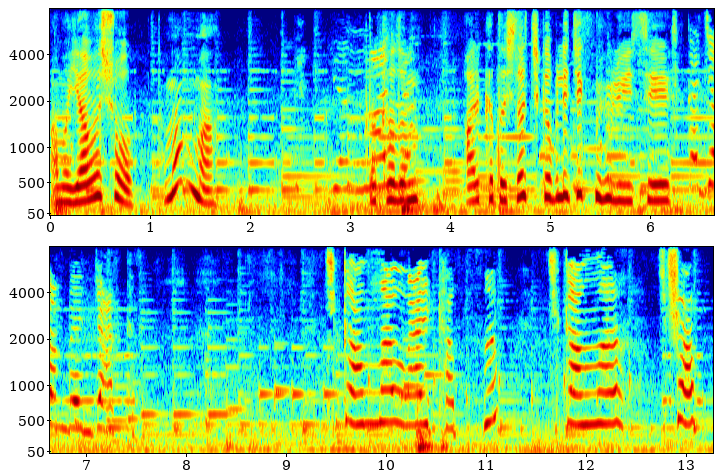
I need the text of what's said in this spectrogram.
Ama yavaş ol. Tamam mı? Bakalım arkadaşlar çıkabilecek mi Hulusi? Çıkacağım bence arkadaşlar. Çıkanlar like atsın. Çıkanlar çıkan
